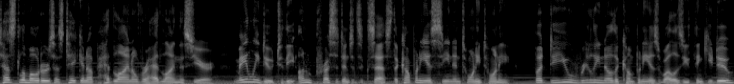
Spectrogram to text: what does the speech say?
Tesla Motors has taken up headline over headline this year, mainly due to the unprecedented success the company has seen in 2020. But do you really know the company as well as you think you do?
